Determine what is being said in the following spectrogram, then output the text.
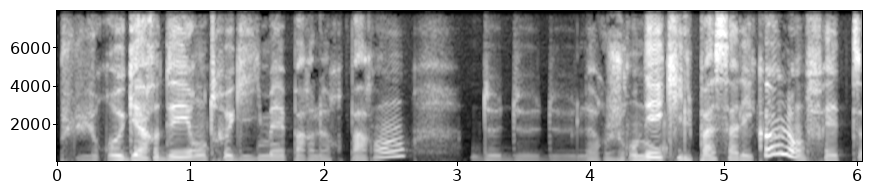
plus regardés entre guillemets par leurs parents de, de, de leur journée qu'ils passent à l'école en fait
